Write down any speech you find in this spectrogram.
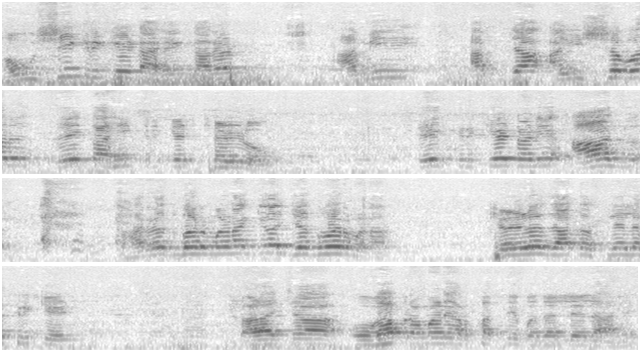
हौशी क्रिकेट आहे कारण आम्ही आमच्या आयुष्यभर जे काही क्रिकेट खेळलो ते क्रिकेट आणि आज भारतभर म्हणा किंवा जगभर म्हणा खेळलं जात असलेलं क्रिकेट काळाच्या ओघाप्रमाणे अर्थात ते बदललेलं आहे.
